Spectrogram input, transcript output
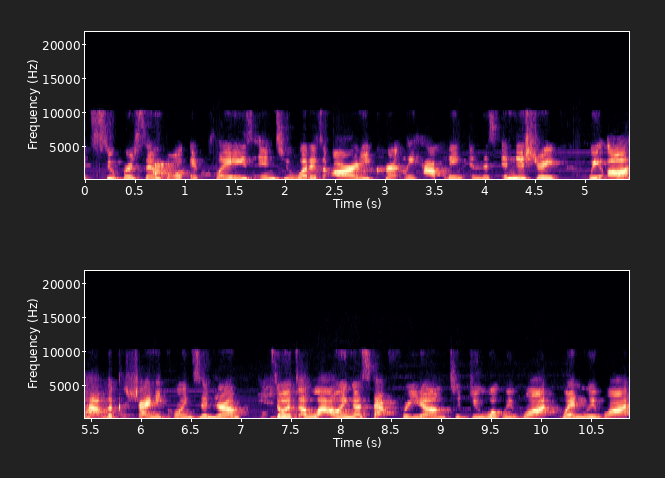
It's super simple. It plays into what is already currently happening in this industry. We all have the shiny coin syndrome. So it's allowing us that freedom to do what we want when we want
